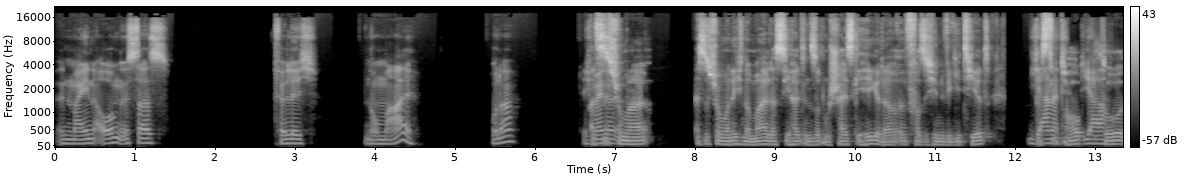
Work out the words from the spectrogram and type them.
in meinen Augen ist das völlig normal, oder? Ich Also meine, es ist schon mal, es ist schon mal nicht normal, dass sie halt in so einem scheiß Gehege da äh, vor sich hin vegetiert. ja, natürlich, überhaupt ja. so,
